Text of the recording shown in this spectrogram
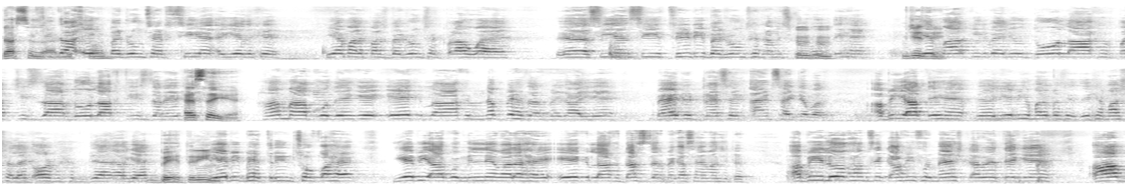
दस हज़ार एक बेडरूम सेट सी ये देखिए ये हमारे पास बेडरूम सेट पड़ा हुआ है। C N C three D bedroom set हम इसको बोलते हैं। ये मार्केट वैल्यू दो लाख पच्चीस हज़ार दो लाख तीस हज़ार रेट ऐसा ही है। हम आपको देंगे एक लाख नब्बे हज़ार रुपए का ये bed dressing and side table अभी आते हैं ये भी हमारे पास देखे माशाल्लाह एक और आ गया। बेहतरीन। ये भी बेहतरीन सोफा है ये भी आपको मिलने वाला है एक लाख दस हज़ार रुपए का सेवन सीटर। अभी लोग हमसे काफ़ी फरमाइश कर रहे थे कि आप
